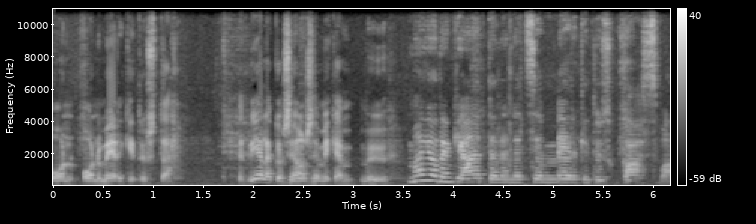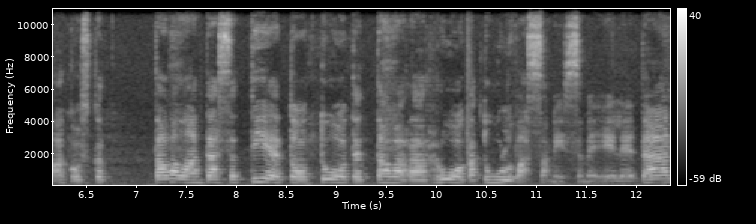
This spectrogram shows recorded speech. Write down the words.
on, on merkitystä et vieläkö se on se, mikä myy? Mä jotenkin ajattelen, että sen merkitys kasvaa, koska tavallaan tässä tieto, tuote, tavara, ruokatulvassa, missä me eletään,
